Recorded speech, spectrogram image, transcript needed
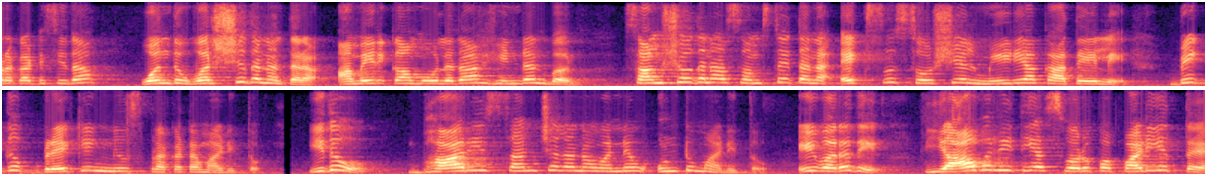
ಪ್ರಕಟಿಸಿದ ಒಂದು ವರ್ಷದ ನಂತರ ಅಮೆರಿಕ ಮೂಲದ ಹಿಂಡನ್ಬರ್ಗ್ ಸಂಶೋಧನಾ ಸಂಸ್ಥೆ ತನ್ನ ಎಕ್ಸ್ ಸೋಷಿಯಲ್ ಮೀಡಿಯಾ ಖಾತೆಯಲ್ಲಿ ಬಿಗ್ ಬ್ರೇಕಿಂಗ್ ನ್ಯೂಸ್ ಪ್ರಕಟ ಮಾಡಿತ್ತು. ಇದು ಭಾರಿ ಸಂಚಲನವನ್ನೇ ಉಂಟು ಮಾಡಿತ್ತು. ಈ ವರದಿ ಯಾವ ರೀತಿಯ ಸ್ವರೂಪ ಪಡೆಯುತ್ತೆ,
